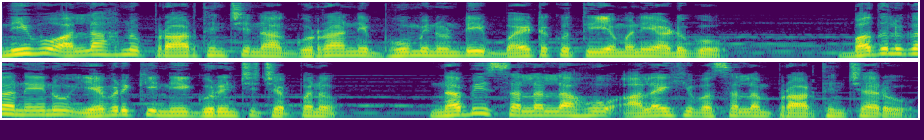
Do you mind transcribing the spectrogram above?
నీవు అల్లాహ్ను ప్రార్థించి నా గుర్రాన్ని భూమి నుండి బయటకు తీయమని అడుగు. బదులుగా నేను ఎవరికి నీ గురించి చెప్పను. నబీ సల్లల్లాహు అలైహి వసల్లం ప్రార్థించారు.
